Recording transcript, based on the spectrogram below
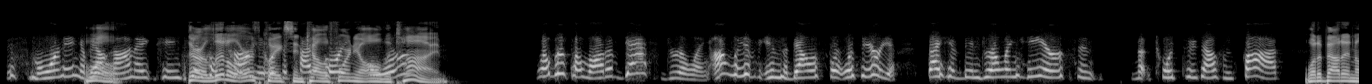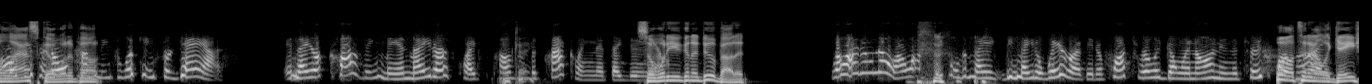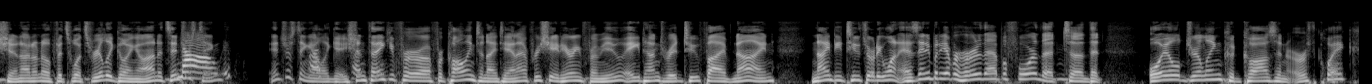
this morning, about Well, 9:18 There are little Time? Earthquakes in California all the time. Well, there's a lot of gas drilling. I live in the Dallas Fort Worth area. They have been drilling here since tw- 2005. What about in Alaska? oil What about companies looking for gas, and they are causing man-made earthquakes because Okay. of the crackling that they do. So now. what are you going to do about it? Well, I don't know. I want people to make, be made aware of it, of what's really going on in the truth. Well, it's an allegation. I don't know if it's what's really going on. It's interesting. No, it's, Interesting That's- allegation. that's- Thank you for uh, for calling tonight, Dana. I appreciate hearing from you. 800-259-9231. Has anybody ever heard of that before? That uh, that oil drilling could cause an earthquake?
